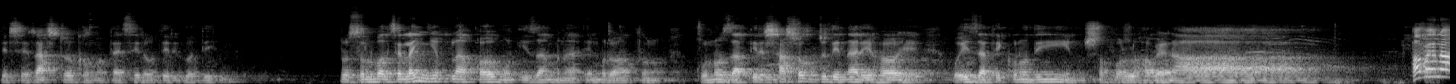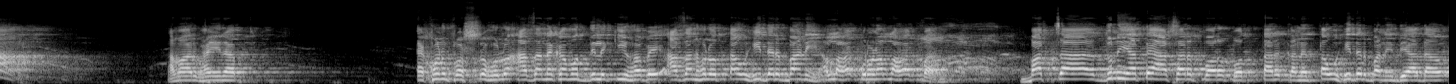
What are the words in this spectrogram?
দেশের রাষ্ট্র ক্ষমতায় ছিল দীর্ঘদিন। রসুল বলছে কোন জাতির শাসক যদি নারী হয়, ওই জাতি কোনোদিন সফল হবে না। হবে না! আমার ভাইরা, এখন প্রশ্ন হলো, আজান একামত দিলে কি হবে? আজান হলো তাওহিদের বাণী। আল্লাহ আকবর আল্লাহ আকবর। বাচ্চা দুনিয়াতে আসার পর পর তার কানে তাওহিদের বাণী দেয়া দাও।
